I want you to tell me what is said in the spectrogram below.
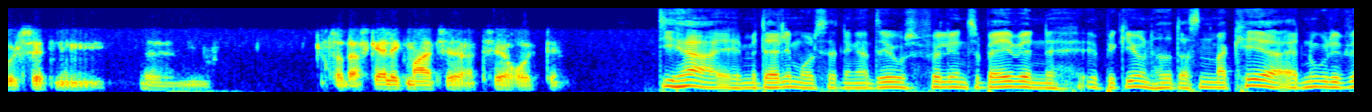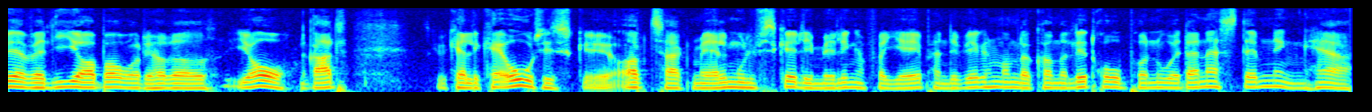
målsætningen. Øh, så der skal ikke meget til at, til at rykke det. De her øh, medaljemålsætninger, det er jo selvfølgelig en tilbagevendende øh, begivenhed, der sådan markerer, at nu er det ved at være lige op over, det har været i år ret, skal vi kalde det kaotisk øh, optakt med alle mulige forskellige meldinger fra Japan. Det virker som om, der er kommet lidt ro på nu. Hvordan er stemningen her,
